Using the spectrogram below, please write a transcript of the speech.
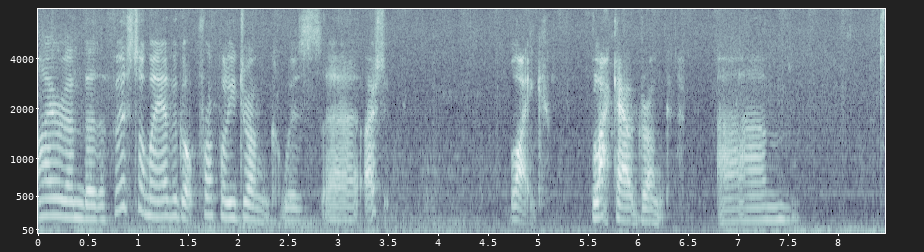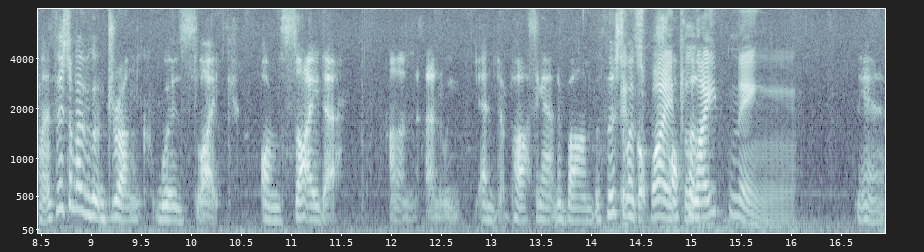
I remember the first time I ever got properly drunk was uh, actually like blackout drunk. Um, the first time I ever got drunk was like on cider, and, and we ended up passing out in a barn. The first time I got proper- lightning. yeah,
